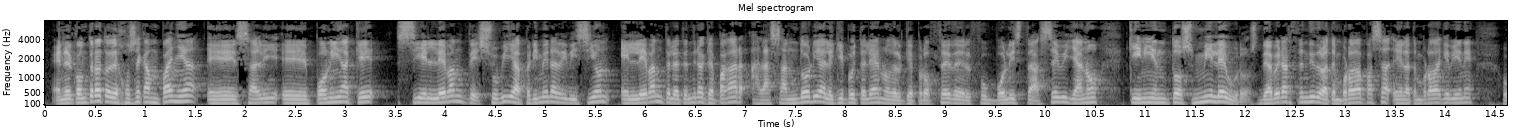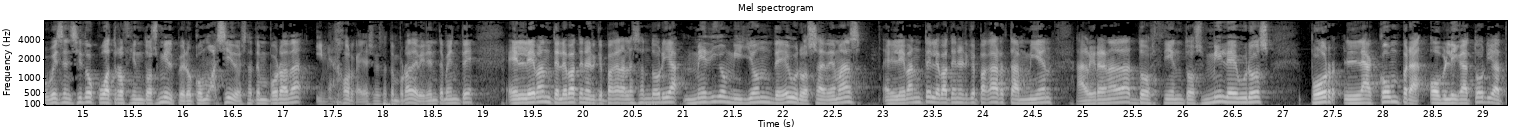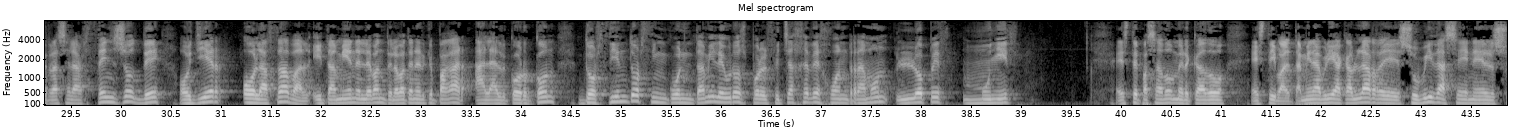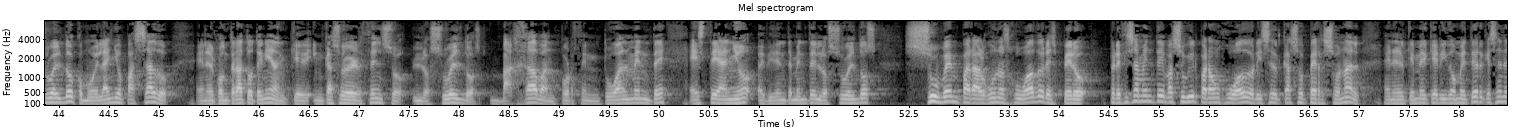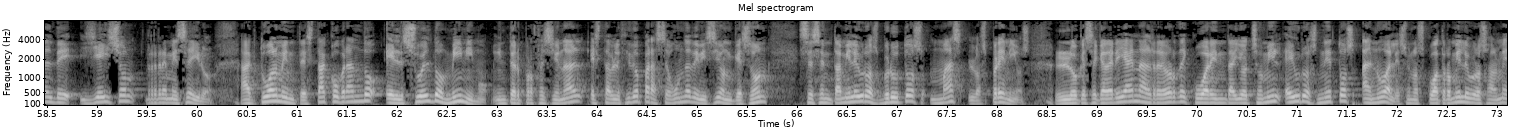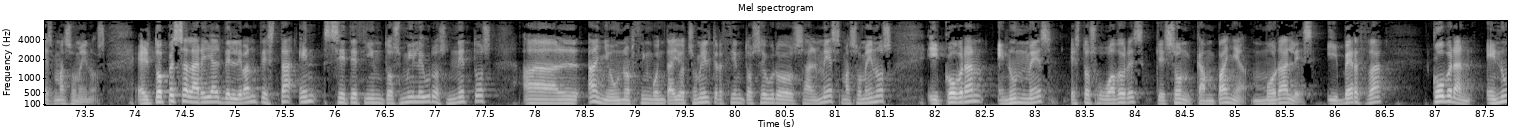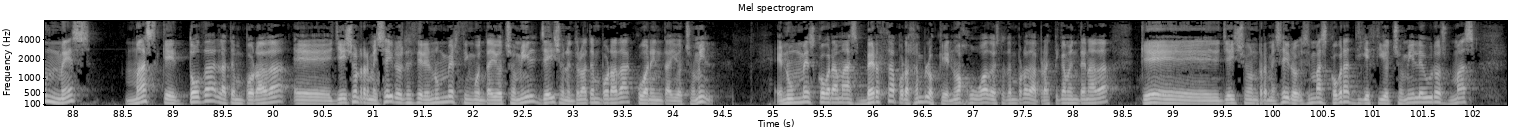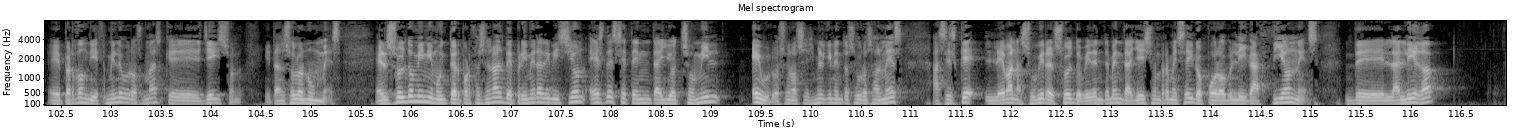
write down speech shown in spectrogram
En el contrato de José Campaña eh, eh, ponía que si el Levante subía a primera división, el Levante le tendría que pagar a la Sampdoria, el equipo italiano del que procede el futbolista sevillano, 500.000 euros. De haber ascendido la temporada eh, la temporada que viene hubiesen sido 400.000, pero como ha sido esta temporada, y mejor que haya sido esta temporada, evidentemente, el Levante le va a tener que pagar a la Sampdoria medio millón de euros. Además, el Levante le va a tener que pagar también al Granada 200.000 euros por la compra obligatoria tras el ascenso de Oyer Olazábal. Y también el Levante le va a tener que pagar al Alcorcón 250.000 euros por el fichaje de Juan Ramón López Muñiz este pasado mercado estival. También habría que hablar de subidas en el sueldo, como el año pasado en el contrato tenían que en caso de descenso los sueldos bajaban porcentualmente, este año evidentemente los sueldos suben para algunos jugadores, pero precisamente va a subir para un jugador y es el caso personal en el que me he querido meter, que es en el de Jason Remeseiro. Actualmente está cobrando el sueldo mínimo interprofesional establecido para segunda división, que son 60.000 euros brutos más los premios, lo que se quedaría en alrededor de 48.000 euros netos anuales, unos 4.000 euros al mes más o menos. El tope salarial del Levante está en 700.000 euros netos al año, unos 58.300 euros al mes más o menos, y en un mes estos jugadores, que son Campaña, Morales y Berza, cobran en un mes más que toda la temporada eh, Jason Remeseiro, es decir, en un mes 58.000, Jason en toda la temporada 48.000. En un mes cobra más Berza, por ejemplo, que no ha jugado esta temporada prácticamente nada, que Jason Remeseiro. Es más, cobra 18.000 euros más, eh, perdón, 10.000 euros más que Jason, y tan solo en un mes. El sueldo mínimo interprofesional de primera división es de 78.000 euros, unos 6.500 euros al mes, así es que le van a subir el sueldo, evidentemente, a Jason Remeseiro por obligaciones de la liga,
